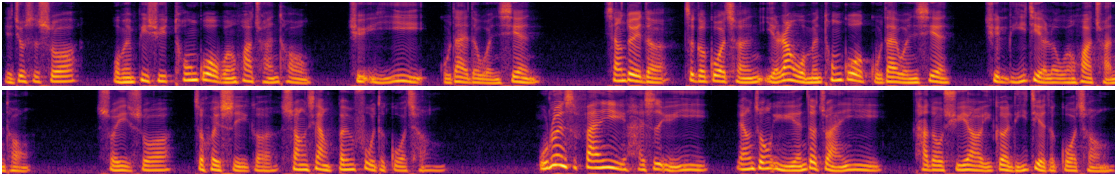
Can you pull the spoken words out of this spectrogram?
也就是说，我们必须通过文化传统去语义古代的文献。相对的，这个过程也让我们通过古代文献去理解了文化传统。所以说，这会是一个双向奔赴的过程。无论是翻译还是语义，两种语言的转译，它都需要一个理解的过程。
